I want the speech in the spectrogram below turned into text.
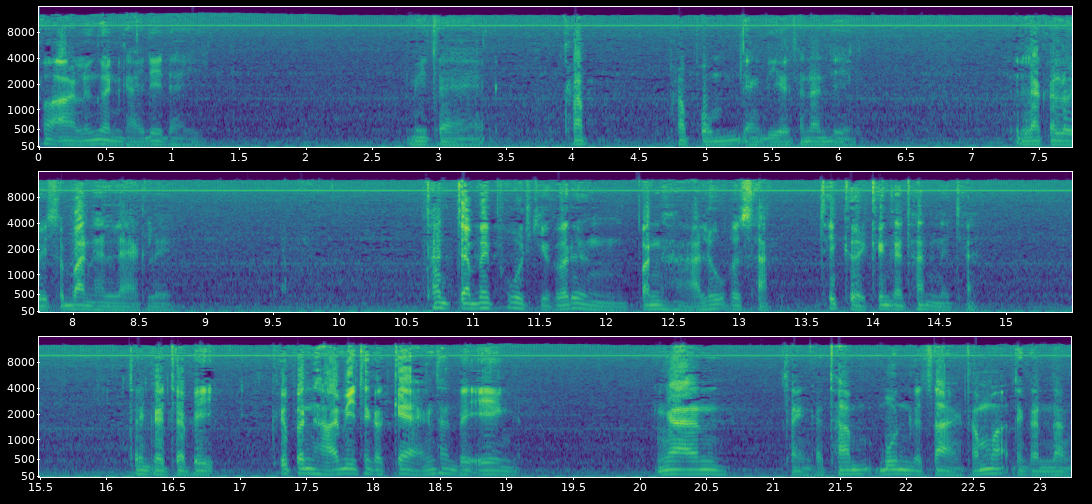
ข้ออ้างหรือเงื่อนไขใดๆ มีแต่ครับพระผมอย่างเดียวเท่านั้นเอง แล้วก็เลยสะบั้นแหนแหลกเลย ท่านจะไม่พูดเกี่ยวกับเรื่องปัญหาหรืออุปสรรคที่เกิดขึ้นกับท่านนะจ๊ะ ท่านก็จะไปคือปัญหามีท่านก็แก้ของท่านไปเอง งานท่านก็ทำบุญก็สร้างธรรมะท่านก็นั่ง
